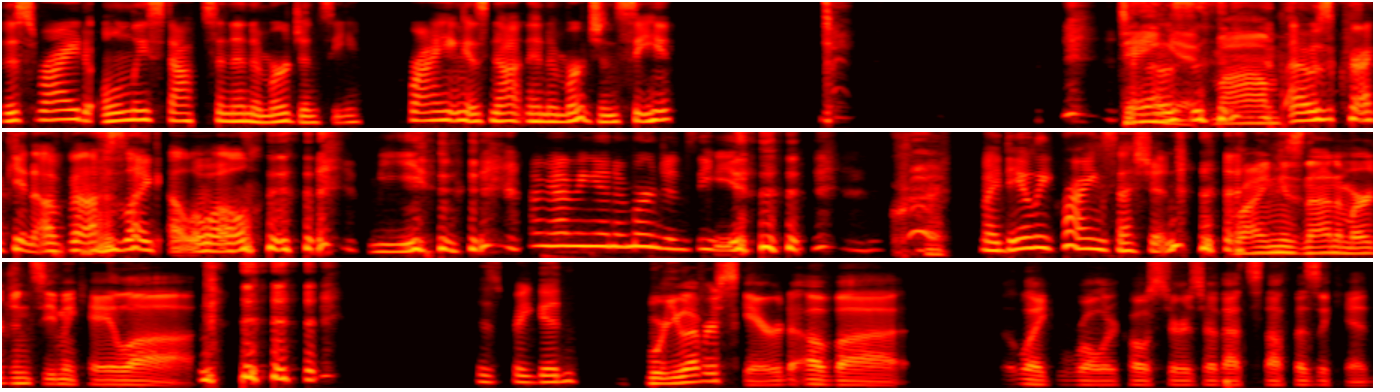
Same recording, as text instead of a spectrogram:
this ride only stops in an emergency. Crying is not an emergency. Dang was- it, mom. I was cracking up. I was like, lol, me. I'm having an emergency. My daily crying session. Crying is not an emergency, Michaela. is pretty good. Were you ever scared of uh like roller coasters or that stuff as a kid?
